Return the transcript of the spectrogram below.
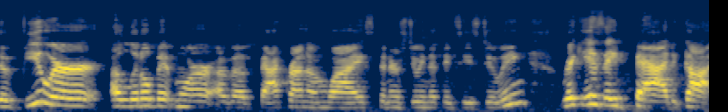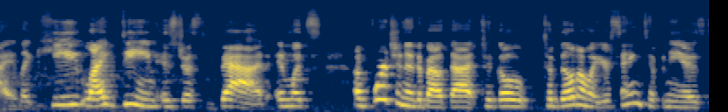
the viewer a little bit more of a background on why Spinner's doing the things he's doing. Rick is a bad guy. Like he, like Dean, is just bad. And what's unfortunate about that, to go to build on what you're saying, Tiffany, is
